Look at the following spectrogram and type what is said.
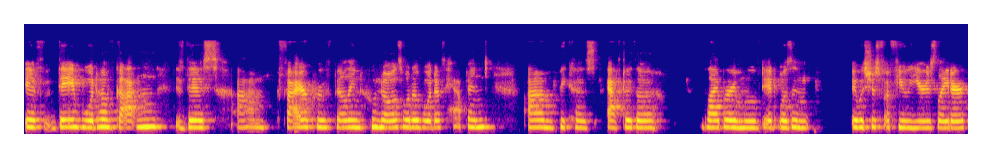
if they would have gotten this um, fireproof building, who knows what would have happened um, because after the library moved, it wasn't, it was just a few years later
